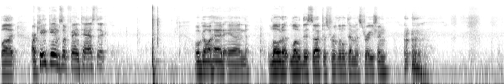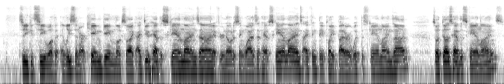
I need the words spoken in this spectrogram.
But arcade games look fantastic. We'll go ahead and load, load this up just for a little demonstration. so you can see what at least an arcade game looks like. I do have the scan lines on. If you're noticing, why does it have scan lines? I think they play better with the scan lines on. So it does have the scan lines.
